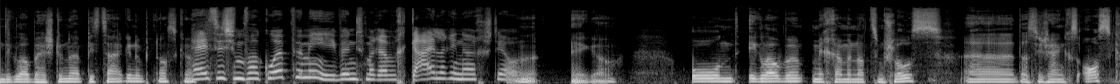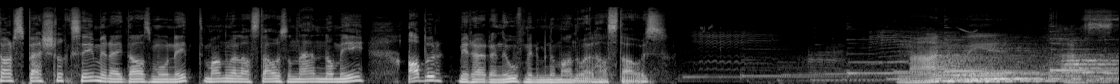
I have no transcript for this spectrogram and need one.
Und ich glaube, hast du noch etwas zu sagen über das gehabt? Hey, es ist im Fall gut für mich. Ich wünsche mir einfach geilere nächstes Jahr. Ja, egal. Und ich glaube, wir kommen noch zum Schluss. Äh, das ist eigentlich das Oscar-Special gewesen. Wir haben das mal nicht Manuel hasst alles und nennen noch mehr. Aber wir hören auf mit einem Manuel hasst alles. Manuel hasst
